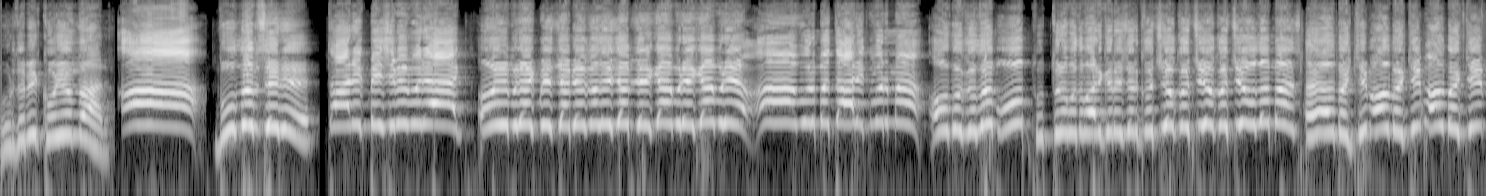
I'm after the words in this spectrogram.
Burada bir koyun var. Aa, Buldum seni. Tarık peşimi bırak. Hayır bırakmayacağım yakalayacağım seni gel buraya gel buraya. Aa, vurma Tarık vurma. Al bakalım hop tutturamadım arkadaşlar kaçıyor kaçıyor kaçıyor olamaz. E, al bakayım al bakayım al bakayım.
